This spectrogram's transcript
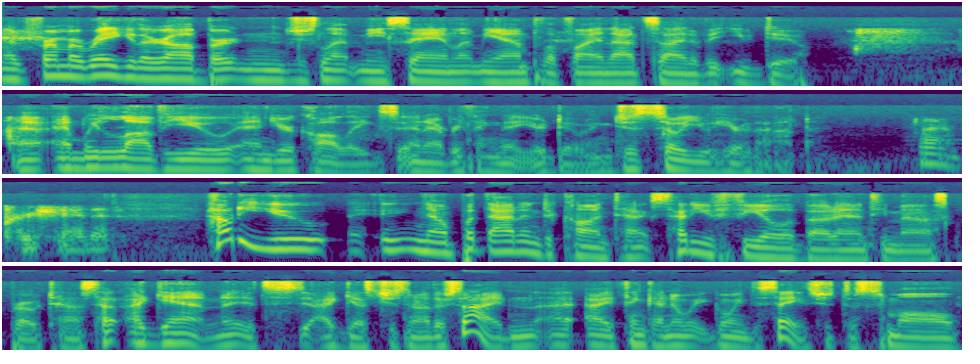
And from a regular Albertan, just let me say and let me amplify that side of it. You do, uh, and we love you and your colleagues and everything that you're doing. Just so you hear that. I appreciate it. How do you now put that into context? How do you feel about anti-mask protests? How, again, it's I guess just another side, and I, I think I know what you're going to say. It's just a small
